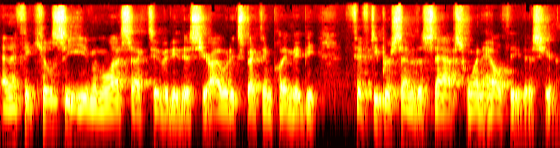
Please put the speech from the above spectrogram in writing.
And I think he'll see even less activity this year. I would expect him to play maybe fifty percent of the snaps when healthy this year.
